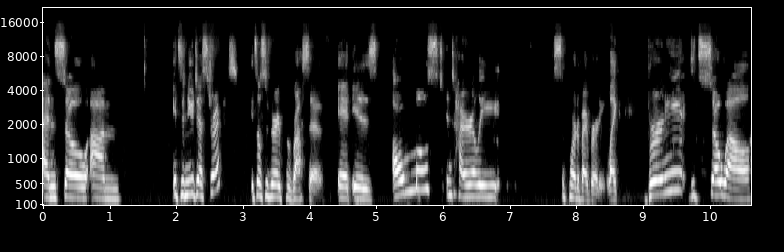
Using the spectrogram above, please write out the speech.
and so um, it's a new district. It's also very progressive. It is almost entirely supported by Bernie. Like Bernie did so well.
